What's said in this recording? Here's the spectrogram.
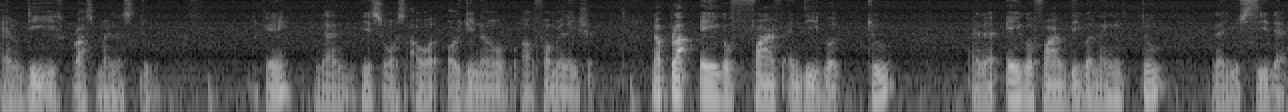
and d is plus minus 2 okay then this was our original uh, formulation. Now plug a equal 5 and d equal 2 and then a equal 5 d equal negative 2 and then you see that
